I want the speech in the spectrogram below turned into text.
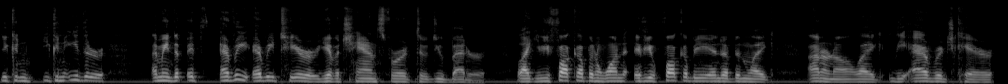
you can you can either, I mean it's every every tier you have a chance for it to do better. Like if you fuck up in one, if you fuck up, you end up in like I don't know, like the average care.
